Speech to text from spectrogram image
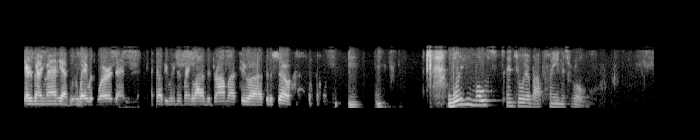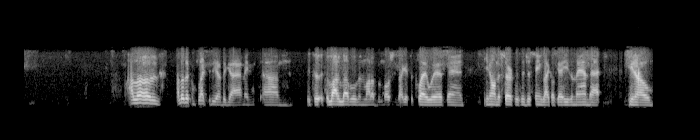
charismatic man. He has a way with words, and I tell people he just brings a lot of the drama to uh, to the show. What do you most enjoy about playing this role? I love I love the complexity of the guy. I mean, um, it's a it's a lot of levels and a lot of emotions I get to play with, and you know, on the surface, it just seems like okay, he's a man that you know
